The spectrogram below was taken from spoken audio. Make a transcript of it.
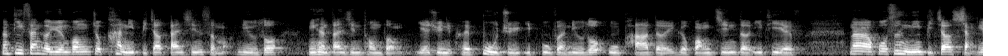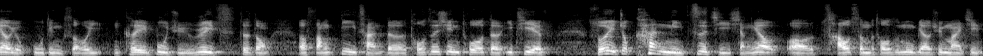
那第三个员工就看你比较担心什么，例如说你很担心通膨，也许你可以布局一部分，例如说五趴的一个黄金的 ETF，那或是你比较想要有固定收益，你可以布局 REITs 这种呃房地产的投资信托的 ETF，所以就看你自己想要呃朝什么投资目标去迈进，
